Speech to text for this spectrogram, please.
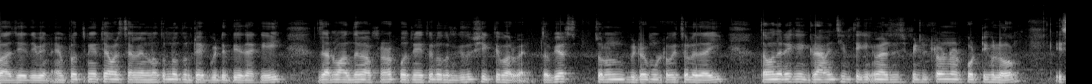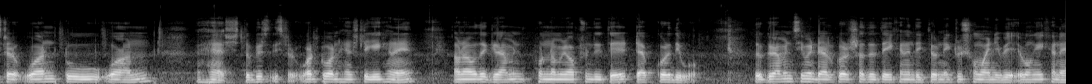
বাজিয়ে দেবেন। আমি প্রতিনিয়ত আমার চ্যানেলে নতুন নতুন টেক ভিডিও দিয়ে থাকি, যার মাধ্যমে আপনারা প্রতিনিয়ত নতুন কিছু শিখতে পারবেন। তো ভিয়ার্স চলুন ভিডিওর মূল চলে যাই। তো আমাদের এখানে গ্রামীণ সিম থেকে ইমার্জেন্সি মিনিট লোনার কোডটি হলো star one two one hash তো বেশ star one two one hash লিখে এখানে আমরা আমাদের গ্রামীণ ফোন নামের অপশনটিতে ট্যাপ করে দিব। তো গ্রামীণ সিমে ডায়াল করার সাথে সাথে এখানে দেখতে পারেন একটু সময় নেবে এবং এখানে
